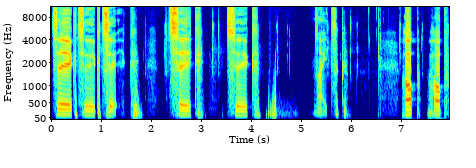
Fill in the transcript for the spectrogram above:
Cyk, cyk, cyk. Cyk, cyk. No i cyk. Hop, hop.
